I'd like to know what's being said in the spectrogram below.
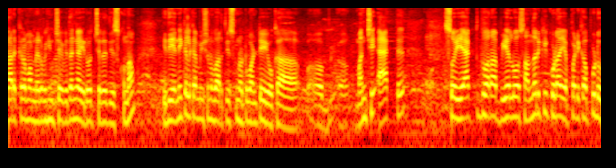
కార్యక్రమం నిర్వహించే విధంగా ఈరోజు చర్య తీసుకున్నాం. ఇది ఎన్నికల కమిషన్ వారు తీసుకున్నటువంటి ఒక మంచి యాక్ట్ సో ఈ యాక్ట్ ద్వారా బిఎల్ఓస్ అందరికీ కూడా ఎప్పటికప్పుడు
